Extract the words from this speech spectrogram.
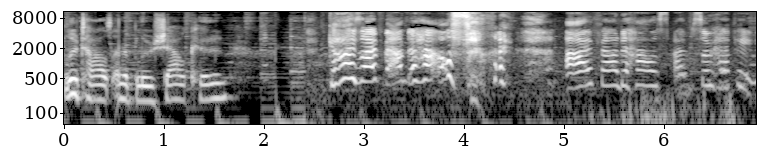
blue tiles, and a blue shower curtain. Guys, I found a house! I found a house. I'm so happy.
